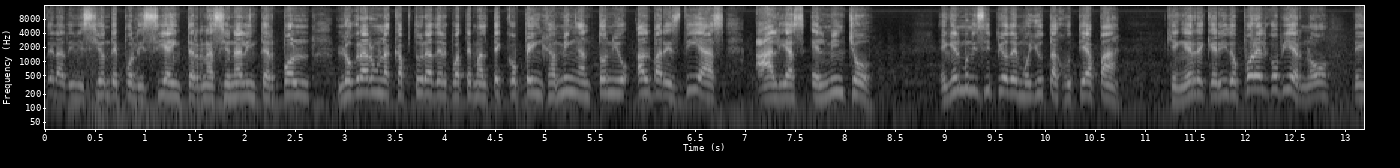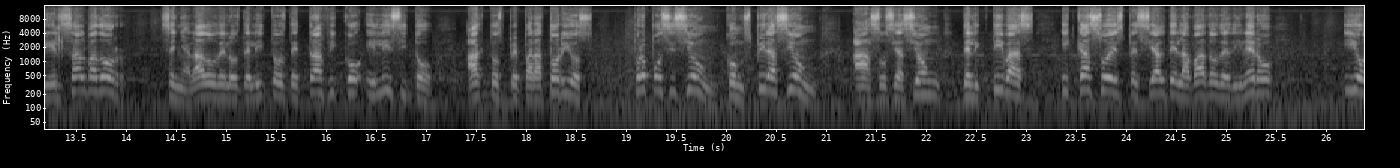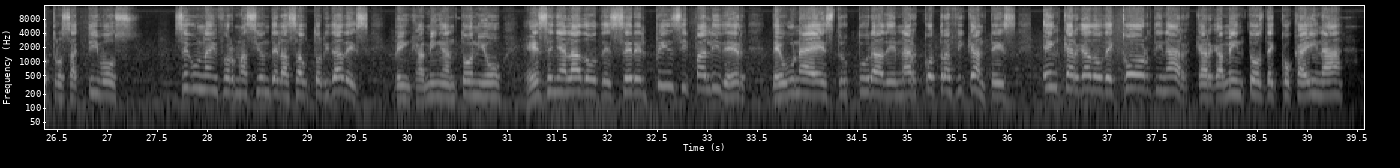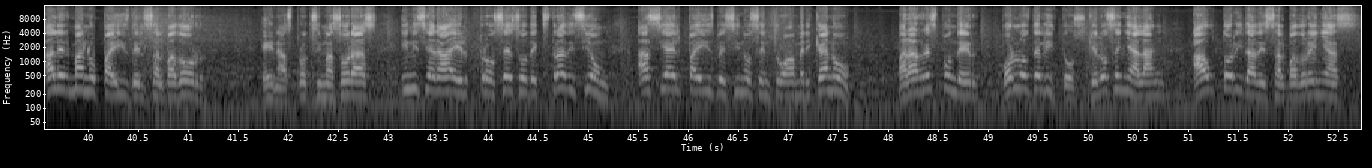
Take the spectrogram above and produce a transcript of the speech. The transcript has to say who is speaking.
Speaker 1: de la División de Policía Internacional Interpol lograron la captura del guatemalteco Benjamín Antonio Álvarez Díaz, alias El Mincho, en el municipio de Moyuta, Jutiapa, quien es requerido por el gobierno de El Salvador, señalado de los delitos de tráfico ilícito, actos preparatorios, proposición, conspiración, asociación delictivas y caso especial de lavado de dinero y otros activos. Según la información de las autoridades, Benjamín Antonio es señalado de ser el principal líder de una estructura de narcotraficantes encargado de coordinar cargamentos de cocaína al hermano país del Salvador. En las próximas horas iniciará el proceso de extradición hacia el país vecino centroamericano para responder por los delitos que lo señalan autoridades salvadoreñas.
